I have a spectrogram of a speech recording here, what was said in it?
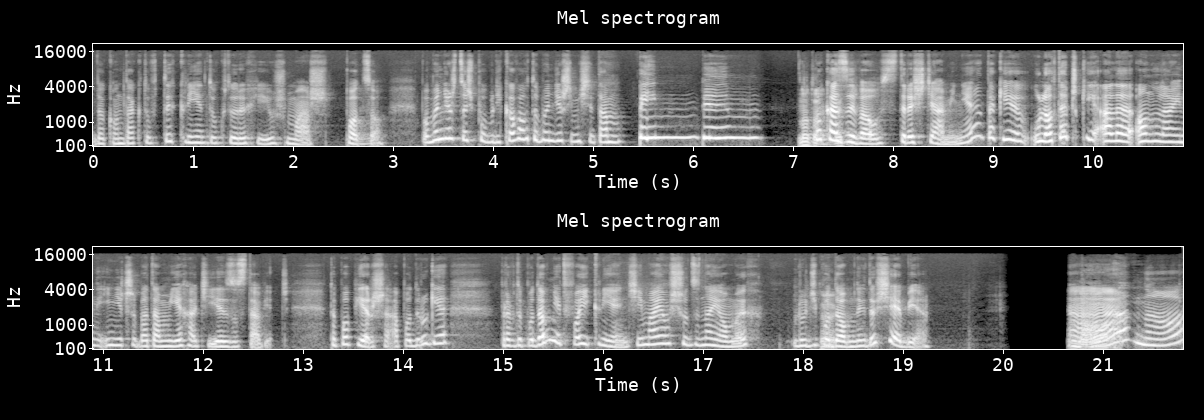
do kontaktów tych klientów, których już masz. Po co? Bo będziesz coś publikował, to będziesz im się tam pim, pim, No tak, pokazywał z treściami, nie? Takie uloteczki, ale online i nie trzeba tam jechać i je zostawiać. To po pierwsze. A po drugie, prawdopodobnie twoi klienci mają wśród znajomych ludzi Tak. podobnych do siebie. A, no,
